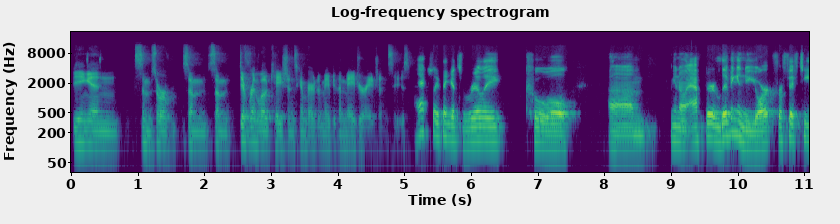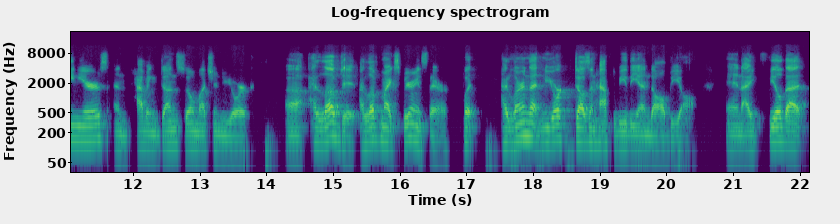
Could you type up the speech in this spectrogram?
being in some sort of some some different locations compared to maybe the major agencies? I actually think it's really cool. Um, you know, after living in New York for 15 years and having done so much in New York, uh, I loved it. I loved my experience there. But I learned that New York doesn't have to be the end all be all. And I feel that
